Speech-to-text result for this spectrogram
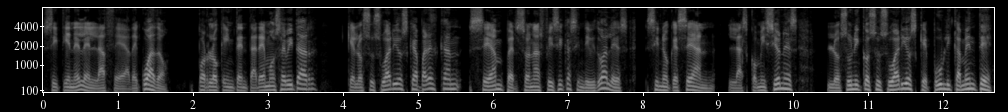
si tiene el enlace adecuado, por lo que intentaremos evitar que los usuarios que aparezcan sean personas físicas individuales, sino que sean las comisiones los únicos usuarios que públicamente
